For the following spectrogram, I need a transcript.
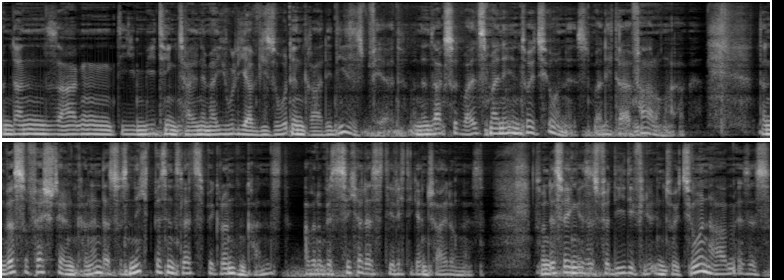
Und dann sagen die Meeting-Teilnehmer, Julia, wieso denn gerade dieses Pferd? Und dann sagst du, weil es meine Intuition ist, weil ich da Erfahrung habe. Dann wirst du feststellen können, dass du es nicht bis ins Letzte begründen kannst, aber du bist sicher, dass es die richtige Entscheidung ist. So, und deswegen ist es für die, die viel Intuition haben, ist es,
